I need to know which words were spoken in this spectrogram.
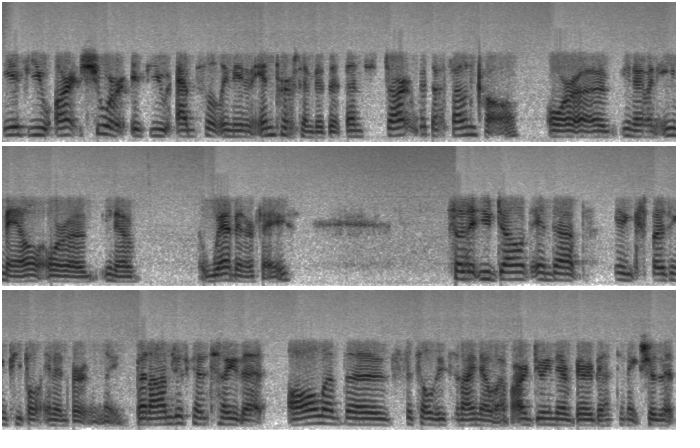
if you aren't sure if you absolutely need an in-person visit, then start with a phone call or a you know an email or a you know a web interface, so that you don't end up exposing people inadvertently. But I'm just going to tell you that all of the facilities that I know of are doing their very best to make sure that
